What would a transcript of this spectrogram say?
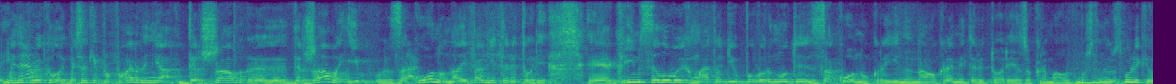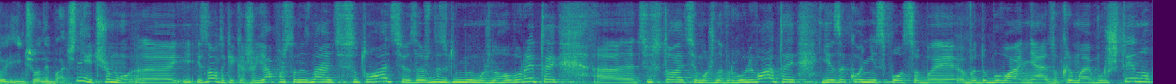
е, Ми не про екологію, ми все-таки про повернення держав, е, держави і закону на певні території. Е, Крім силових методів повернути закон України на окремі території, зокрема от Бурштинської республіки, ви іншого не бачите. Ні, чому? І, знову таки кажу, я просто не знаю цю ситуацію. Завжди з людьми можна говорити. Цю ситуацію можна врегулювати. Є законні способи видобування, зокрема і бурштину.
